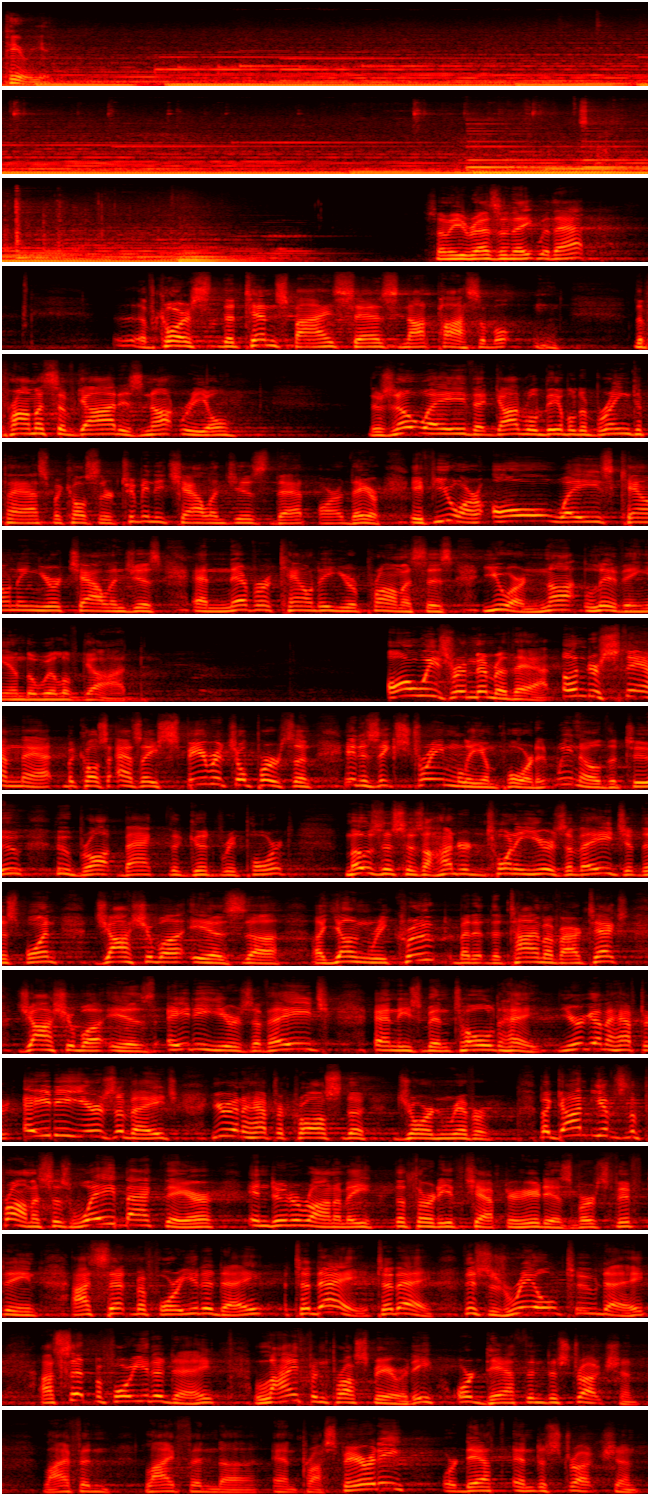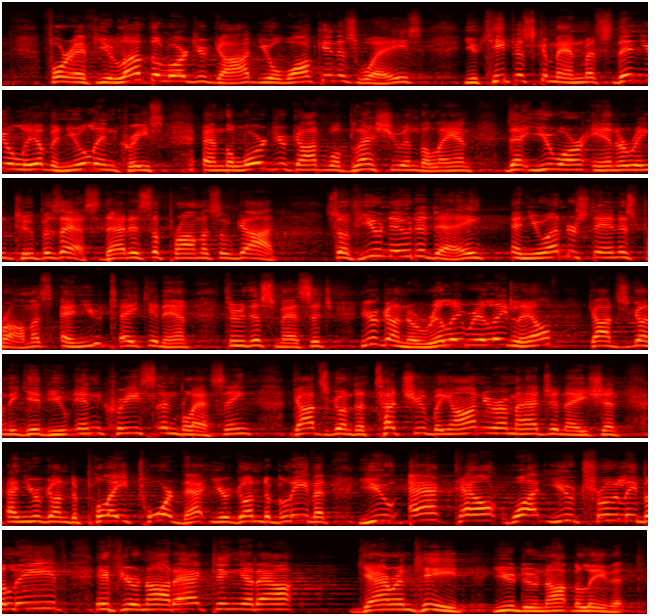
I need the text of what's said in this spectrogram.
Period. Some of you resonate with that. Of course, the 10 spies says not possible. The promise of God is not real. There's no way that God will be able to bring to pass because there are too many challenges that are there. If you are always counting your challenges and never counting your promises, you are not living in the will of God. Always remember that. Understand that because as a spiritual person, it is extremely important. We know the two who brought back the good report. Moses is 120 years of age at this point. Joshua is uh, a young recruit, but at the time of our text, Joshua is 80 years of age, and he's been told, hey, you're going to have to, 80 years of age, you're going to have to cross the Jordan River. But God gives the promises way back there in Deuteronomy, the 30th chapter. Here it is, verse 15. I set before you today, today, today, this is real today. I set before you today life and prosperity or death and destruction. Life and life and, uh, and prosperity or death and destruction. For if you love the Lord your God, you'll walk in his ways, you keep his commandments, then you'll live and you'll increase, and the Lord your God will bless you in the land that you are entering to possess. That is the promise of God. So if you knew today and you understand his promise and you take it in through this message, you're going to really, really live. God's going to give you increase and blessing. God's going to touch you beyond your imagination and you're going to play toward that. You're going to believe it. You act out what you truly believe. If you're not acting it out, guaranteed you do not believe it.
